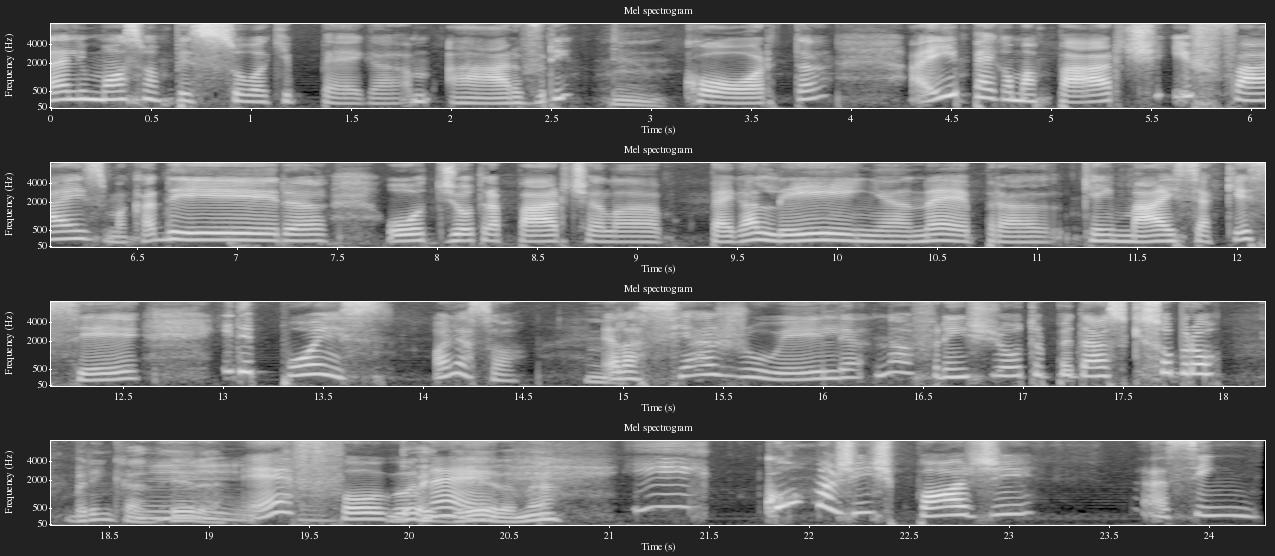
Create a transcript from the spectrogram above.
Lá ele mostra uma pessoa que pega a árvore, Hum. corta, aí pega uma parte e faz uma cadeira, ou de outra parte ela pega a lenha, né, para queimar e se aquecer, e depois, olha só, ela se ajoelha na frente de outro pedaço que sobrou. Brincadeira. Hum. É fogo, né? Doideira, né? Como a gente pode, assim,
